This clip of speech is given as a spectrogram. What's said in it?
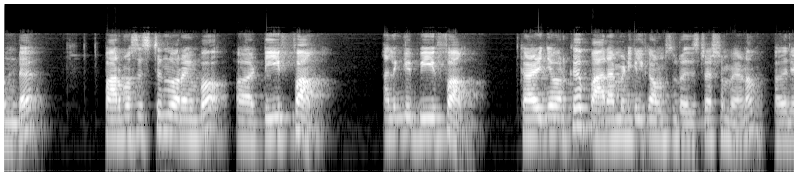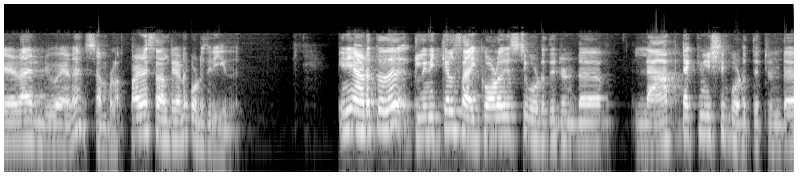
ഉണ്ട്. ഫാർമസിസ്റ്റ് എന്ന് പറയുമ്പോൾ ഡി ഫാം അല്ലെങ്കിൽ ബി ഫാം കഴിഞ്ഞവർക്ക് പാരാമെഡിക്കൽ കൗൺസിൽ രജിസ്ട്രേഷൻ വേണം. അതിന് പതിനേഴായിരം രൂപയാണ് ശമ്പളം. പഴയ സാലറിയാണ് കൊടുത്തിരിക്കുന്നത്. ഇനി അടുത്തത് ക്ലിനിക്കൽ സൈക്കോളജിസ്റ്റ് കൊടുത്തിട്ടുണ്ട് ലാബ് ടെക്നീഷ്യൻ കൊടുത്തിട്ടുണ്ട്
